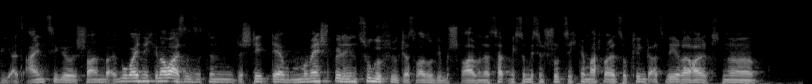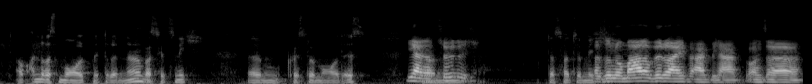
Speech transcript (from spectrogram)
die als einzige scheinbar, wobei ich nicht genau weiß, es ist denn, da steht der Meshspiel hinzugefügt, das war so die Beschreibung. Das hat mich so ein bisschen stutzig gemacht, weil es so klingt, als wäre halt eine, auch anderes Malt mit drin, ne? was jetzt nicht ähm, Crystal Malt ist. ja, Ähm, natürlich. Das hatte mich. Also normaler würde einfach, ja, unser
